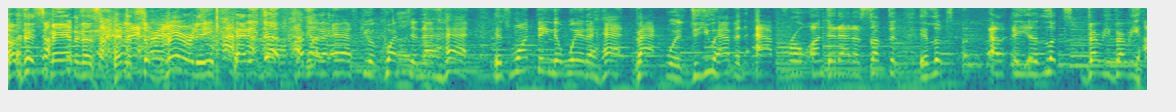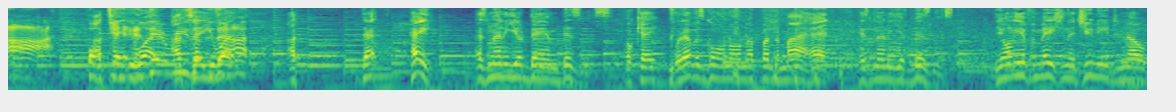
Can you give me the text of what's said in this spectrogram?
of this man and the, and the severity that he does. I gotta ask you a question. The hat. It's one thing to wear the hat backwards. Do you have an afro under that or something? It looks, uh, it looks very, very high. Or I'll tell you what. there a I'll tell you what. I, that hey, that's none of your damn business. Okay, whatever's going on up under my hat is none of your business. The only information that you need to know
